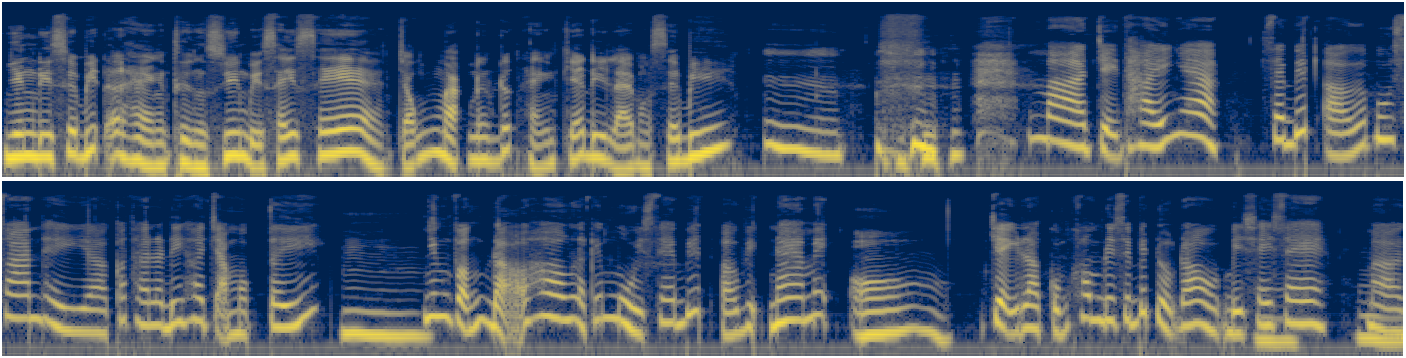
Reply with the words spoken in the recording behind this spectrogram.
nhưng đi xe buýt ở Hàn thường xuyên bị say xe, chóng mặt nên rất hạn chế đi lại bằng xe buýt. ừ. mà chị thấy nha xe buýt ở Busan thì ờ, có thể là đi hơi chậm một tí Ừ. nhưng vẫn đỡ hơn là cái mùi xe buýt ở Việt Nam ấy Ồ. chị là cũng không đi xe buýt được đâu bị say Ừ. xe mà Ừ.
